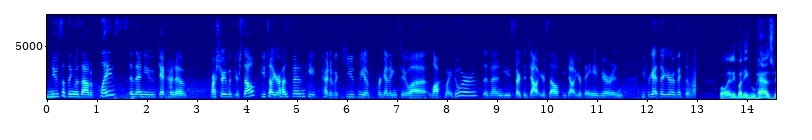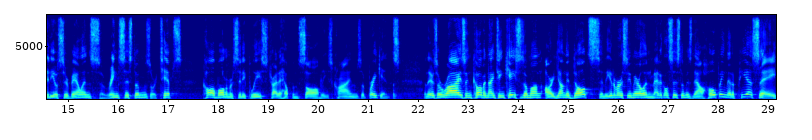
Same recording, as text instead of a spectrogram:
knew something was out of place, and then you get kind of frustrated with yourself. You tell your husband, he kind of accused me of forgetting to uh, lock my doors, and then you start to doubt yourself, you doubt your behavior, and you forget that you're a victim. Well, anybody who has video surveillance, uh, ring systems, or tips, call Baltimore City Police. Try to help them solve these crimes of break ins. And there's a rise in COVID 19 cases among our young adults, and the University of Maryland medical system is now hoping that a PSA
